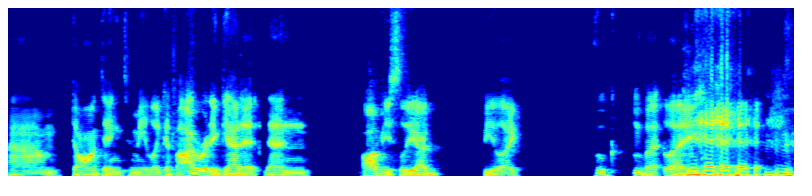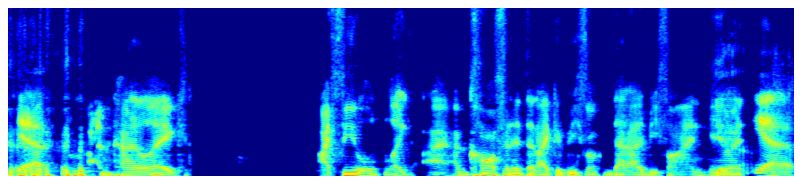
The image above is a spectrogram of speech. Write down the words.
um daunting to me. Like if I were to get it, then obviously I'd be like, but like Yeah. I'm kind of like, I feel like I, I'm confident that I could be that I'd be fine. You know, Yeah. yeah,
